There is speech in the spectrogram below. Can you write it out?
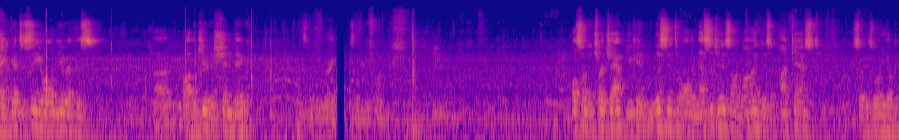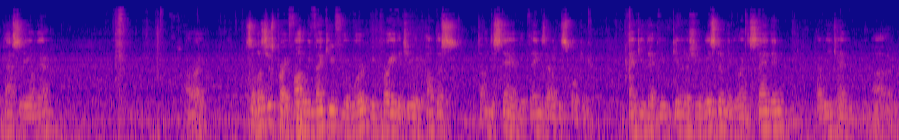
I get to see all of you at this uh, barbecue, the shindig. It's going to be great. It's going to be fun. Also, in the church app, you can listen to all the messages online. There's a podcast, so there's audio capacity on there. All right. So let's just pray. Father, we thank you for your word. We pray that you would help us to understand the things that will be spoken. Thank you that you've given us your wisdom and your understanding, that we can uh,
